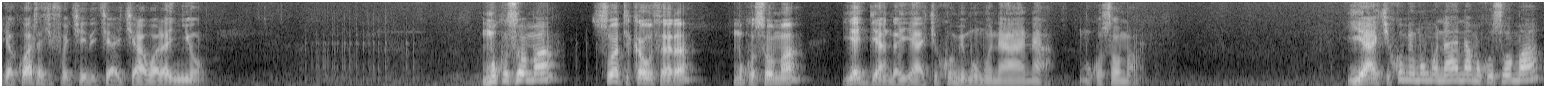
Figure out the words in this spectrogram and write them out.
yakwata kifo kiri kyawala nnyo. Mukusoma swati kauthara mukusoma yajjanga ya kikumi mu munaana mukusoma ya kikumi mu munaana mukusoma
